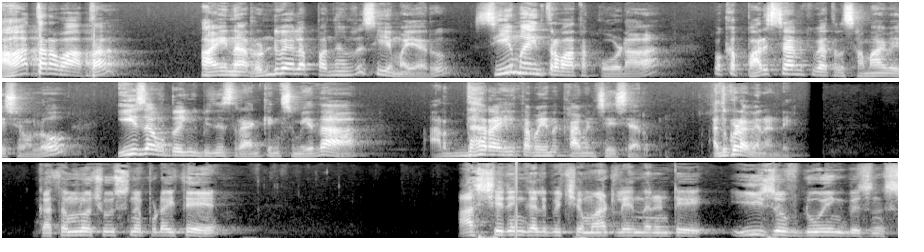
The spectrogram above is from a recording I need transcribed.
ఆ తర్వాత ఆయన రెండు వేల పంతొమ్మిదిలో సీఎం అయ్యారు. సీఎం అయిన తర్వాత కూడా ఒక పారిశ్రామికవేత్తల సమావేశంలో ease of doing business rankings మీద అర్ధరహితమైన కామెంట్స్ చేశారు. అది కూడా వినండి. గతంలో చూసినప్పుడైతే ఆశ్చర్యం కల్పించే మాటలు ఏంటంటే ఈజ్ ఆఫ్ డూయింగ్ బిజినెస్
